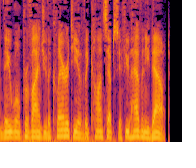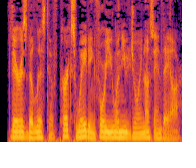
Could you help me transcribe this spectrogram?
they will provide you the clarity of the concepts if you have any doubt. There is the list of perks waiting for you when you join us and they are.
